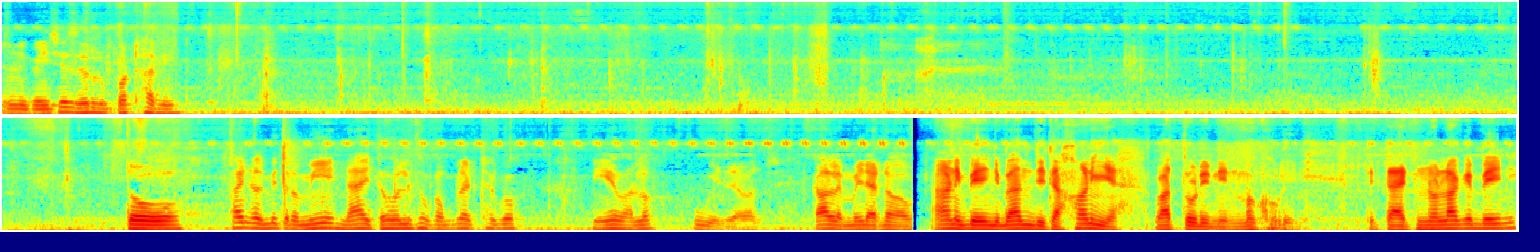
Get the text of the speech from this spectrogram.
એને કઈ છે જરૂર? પઠાની તો ફાઇનલ મિત્રો મી નાઈ ધો લીધું કમ્પ્લીટ થઈ ગયો. ને એ વાલો ઉઈ જવાનું છે. કાલે મળ્યા નવા. આણી બેની બાંધી દીધા હણિયા વાતોડીની મઘોડીની તે ટાઈટ ન લાગે બેયની.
